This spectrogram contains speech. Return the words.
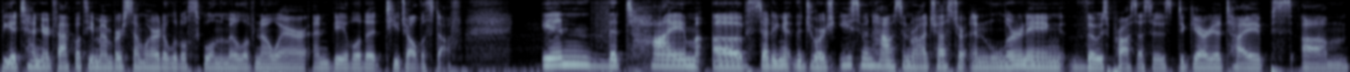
be a tenured faculty member somewhere at a little school in the middle of nowhere and be able to teach all the stuff. In the time of studying at the George Eastman House in Rochester and learning those processes, daguerreotypes, um,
